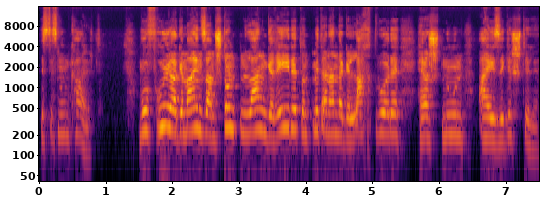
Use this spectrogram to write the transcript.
ist es nun kalt. Wo früher gemeinsam stundenlang geredet und miteinander gelacht wurde, herrscht nun eisige Stille.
